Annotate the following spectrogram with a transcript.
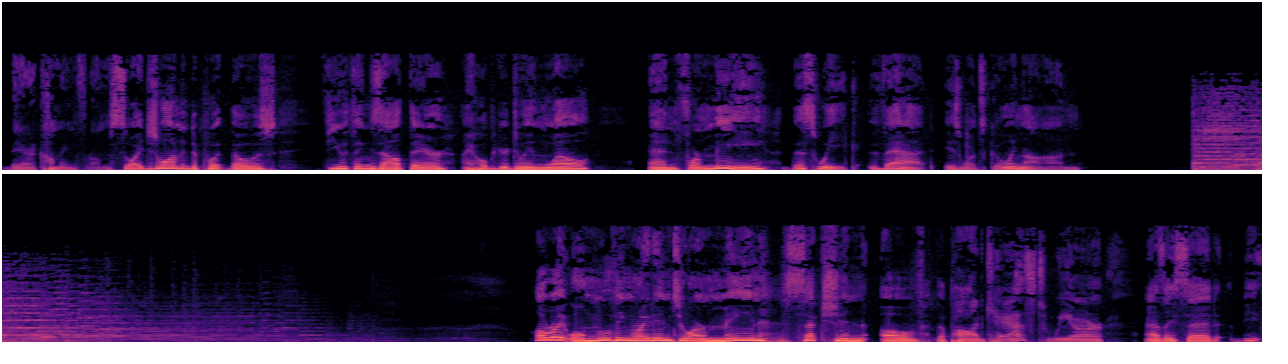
they are coming from. So I just wanted to put those few things out there. I hope you're doing well. And for me, this week, that is what's going on. All right, well, moving right into our main section of the podcast, we are, as I said, be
